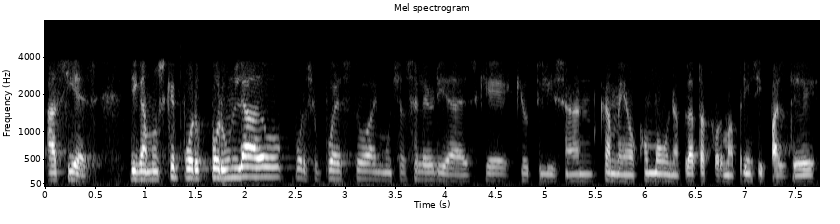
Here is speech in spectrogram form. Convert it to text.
así es. Digamos que por, por un lado, por supuesto, hay muchas celebridades que, que utilizan Cameo como una plataforma principal de,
